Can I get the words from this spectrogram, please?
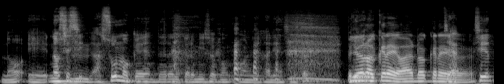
¿No? Eh, no sé si, asumo que deben tener el permiso con, con los aliancistas. pero Mm. Yo no creo- creo, ah, no creo. o sea, sí,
